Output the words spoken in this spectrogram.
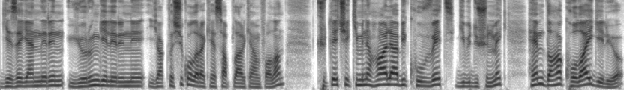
gezegenlerin yörüngelerini yaklaşık olarak hesaplarken falan kütle çekimini hala bir kuvvet gibi düşünmek hem daha kolay geliyor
